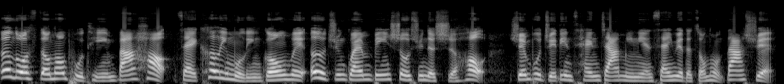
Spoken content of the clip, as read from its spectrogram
俄罗斯总统普京八号在克里姆林宫为俄军官兵授勋的时候，宣布决定参加明年三月的总统大选。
